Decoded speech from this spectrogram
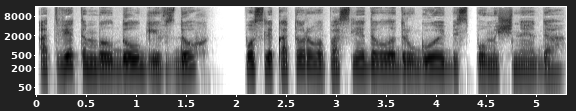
Ответом был долгий вздох, после которого последовало другое беспомощное «да».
